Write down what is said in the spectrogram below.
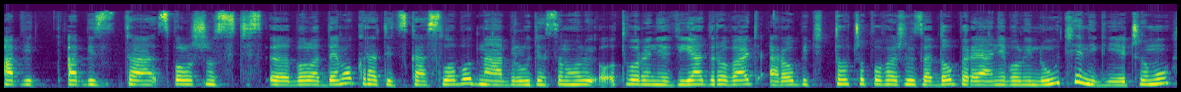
aby, aby tá spoločnosť e, bola demokratická, slobodná, aby ľudia sa mohli otvorene vyjadrovať a robiť to, čo považujú za dobré a neboli nútení k niečomu,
